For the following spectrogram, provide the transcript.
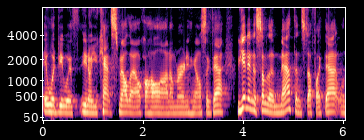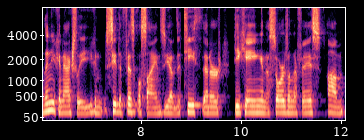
it would be with you know you can't smell the alcohol on them or anything else like that. You get into some of the meth and stuff like that well then you can actually you can see the physical signs. You have the teeth that are decaying and the sores on their face. Um,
